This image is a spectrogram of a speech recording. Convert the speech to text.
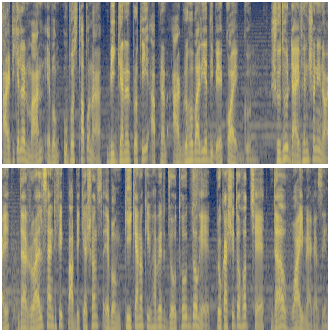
আর্টিকেলের মান এবং উপস্থাপনা বিজ্ঞানের প্রতি আপনার আগ্রহ বাড়িয়ে দিবে কয়েক গুণ। শুধু ডাইভেনশনই নয়, দ্য রয়্যাল সায়েন্টিফিক পাবলিকেশনস এবং কি কেন কিভাবের যৌথ উদ্যোগে প্রকাশিত হচ্ছে দ্য ওয়াই ম্যাগাজিন।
